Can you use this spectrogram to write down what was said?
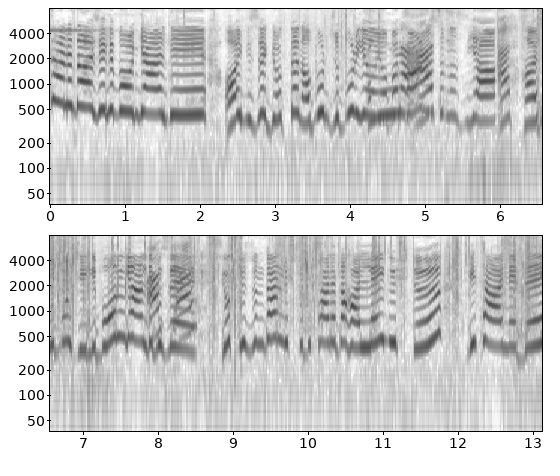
Bir tane daha jelibon geldi. Ay bize gökten abur cubur yağıyor. Anne, Bakar aç. mısınız ya? Aç. Haribo jelibon geldi bize. Gökyüzünden düştü. Bir tane de halley düştü. Bir tane de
